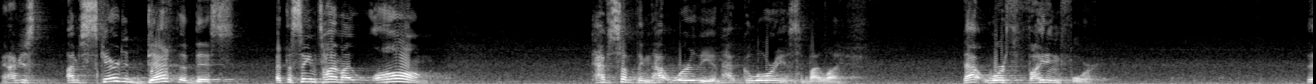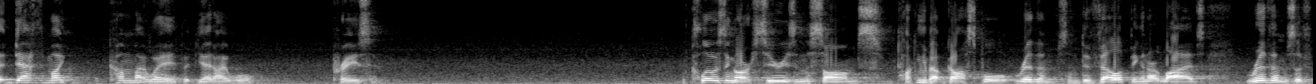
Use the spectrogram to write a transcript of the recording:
And I'm just, I'm scared to death of this. At the same time, I long to have something that worthy and that glorious in my life, that worth fighting for that death might come my way, but yet I will praise him. We're closing our series in the Psalms, talking about gospel rhythms and developing in our lives rhythms of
